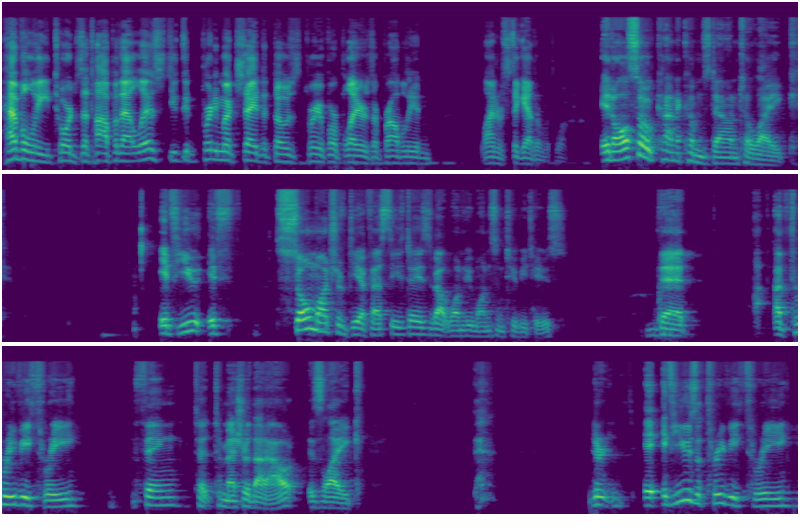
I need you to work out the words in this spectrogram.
heavily towards the top of that list, you could pretty much say that those three or four players are probably in lineups together with one another. It also kind of comes down to like if you if so much of DFS these days is about 1v1s and 2v2s that a 3v3 thing to, to measure that out is like you're if you use a 3v3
